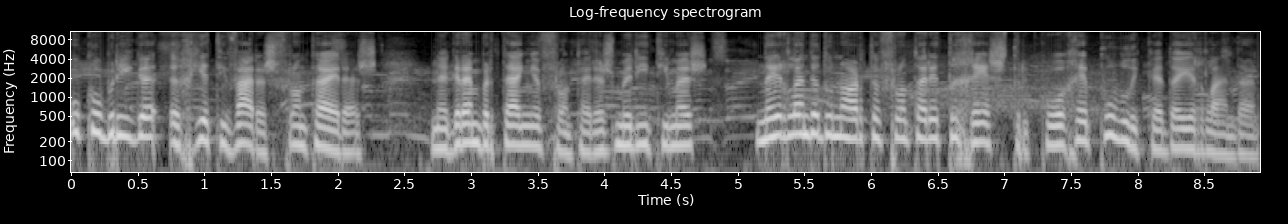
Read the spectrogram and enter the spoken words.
o que obriga a reativar as fronteiras. Na Grã-Bretanha, fronteiras marítimas. Na Irlanda do Norte, a fronteira terrestre com a República da Irlanda.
